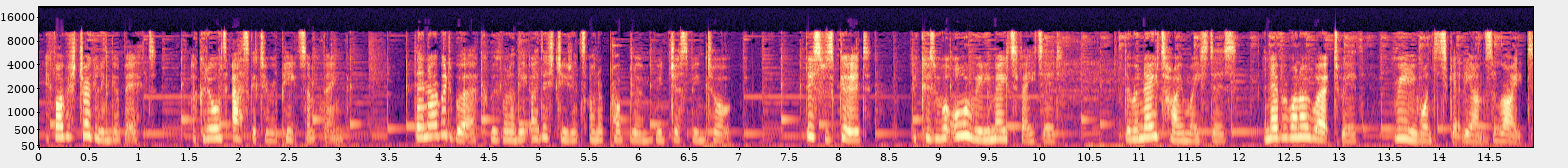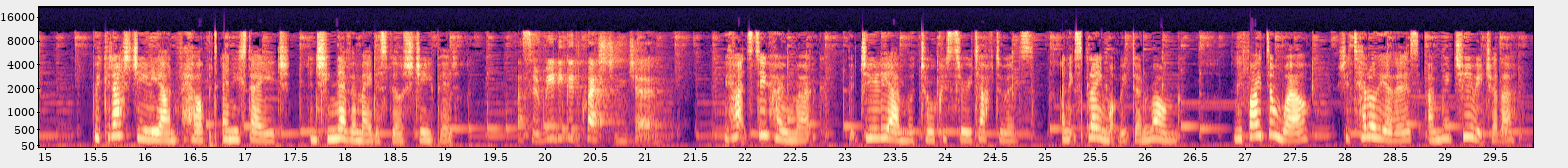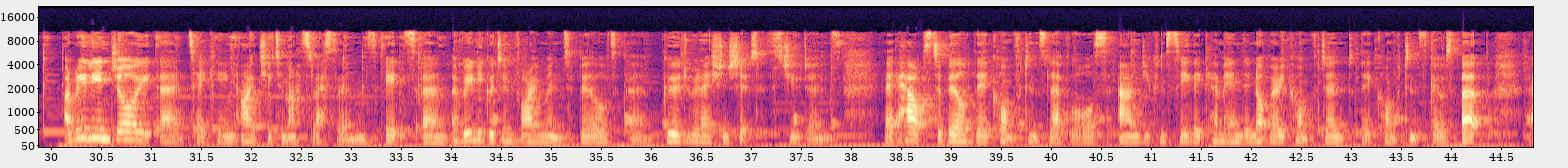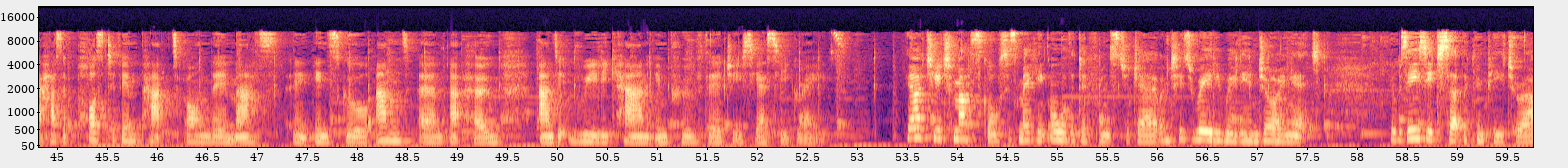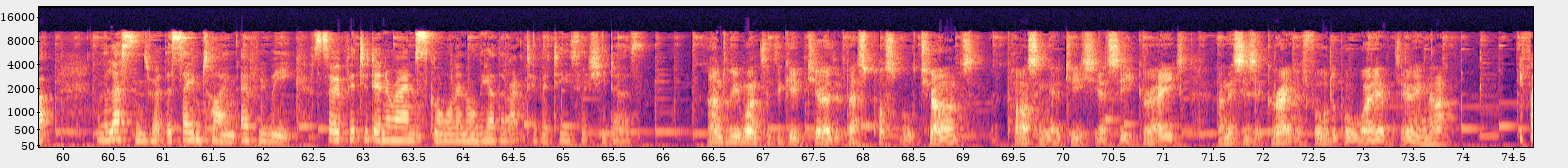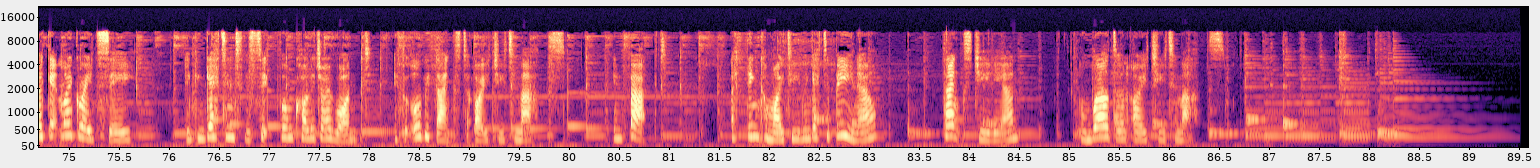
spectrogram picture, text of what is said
If I was struggling a bit, I could always ask her to repeat something. Then I would work with one of the other students on a problem we'd just been taught. This was good because we were all really motivated. There were no time wasters, and everyone I worked with really wanted to get the answer right. We could ask Julianne for help at any stage, and she never made us feel stupid. That's a really good question, Jo. We had to do homework, but Julianne would talk us through it afterwards and explain what we'd done wrong. And if I'd done well, she'd tell all the others and we'd cheer each other. I really enjoy uh, taking iTutor maths lessons. It's um, a really good environment to build um, good relationships with students. It helps to build their confidence levels, and you can see they come in, they're not very confident, their confidence goes up. It has a positive impact on their maths in, in school and um, at home, and it really can improve their GCSE grades. The iTutor Maths course is making all the difference to Jo, and she's really, really enjoying it. It was easy to set the computer up, and the lessons were at the same time every week, so it fitted in around school and all the other activities that she does. And we wanted to give Jo the best possible chance of passing her GCSE grades, and this is a great affordable way of doing that. If I get my grade C and can get into the sixth form college I want, it will all be thanks to iTutor Maths. In fact, I think I might even get a B now. Thanks, Julianne, and well done, iTutor Maths.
